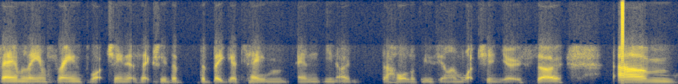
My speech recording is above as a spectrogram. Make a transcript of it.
family and friends watching. It's actually the the bigger team and you know the whole of New Zealand watching you. So, um,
